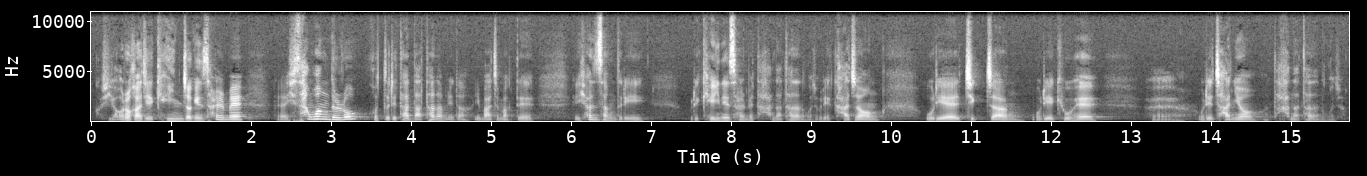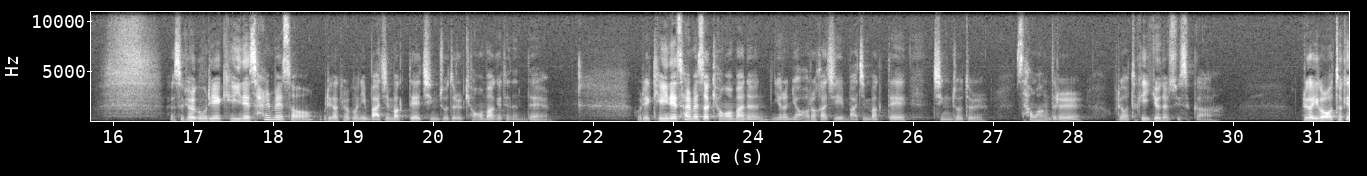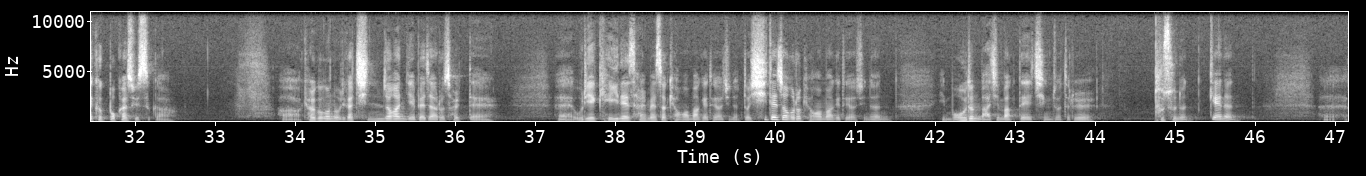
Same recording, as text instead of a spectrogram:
그것이 여러 가지 개인적인 삶의 상황들로 그것들이 다 나타납니다. 이 마지막 때 현상들이 우리 개인의 삶에 다 나타나는 거죠. 우리의 가정, 우리의 직장, 우리의 교회, 우리의 자녀 다 나타나는 거죠. 그래서 결국 우리의 개인의 삶에서 우리가 결국 이 마지막 때의 징조들을 경험하게 되는데 우리의 개인의 삶에서 경험하는 이런 여러 가지 마지막 때 징조들, 상황들을 우리가 어떻게 이겨낼 수 있을까? 우리가 이걸 어떻게 극복할 수 있을까? 어, 결국은 우리가 진정한 예배자로 설 때 우리의 개인의 삶에서 경험하게 되어지는 또 시대적으로 경험하게 되어지는 이 모든 마지막 때의 징조들을 부수는 깨는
